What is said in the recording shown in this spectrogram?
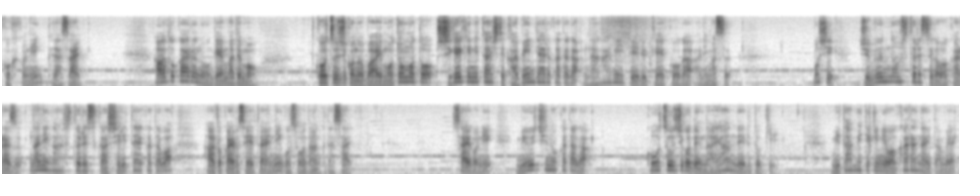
ご確認ください。ハート回路の現場でも交通事故の場合もともと刺激に対して過敏である方が長引いている傾向があります。もし自分のストレスが分からず何がストレスか知りたい方はハート回路生態にご相談ください。最後に身内の方が交通事故で悩んでいる時見た目的にわからないため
